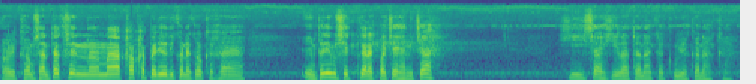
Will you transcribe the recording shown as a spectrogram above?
Olcom Santa Cruz en ma khawqa periódico na ko ka imprimise karak pachay hanicha hisa hilatanaka kuyakanaka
